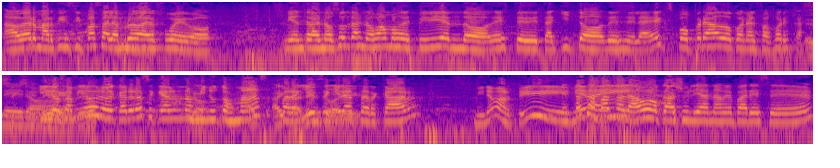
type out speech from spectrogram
A ver, Martín, si pasa la prueba de fuego. Mientras nosotras nos vamos despidiendo de este de taquito desde la Expo Prado con alfajores caseros. Y los amigos de lo de Carola se quedan unos minutos más hay- hay para quien se quiera ahí. acercar. Mira Martín, Está tapando ahí. la boca, Juliana, me parece. ¿eh?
